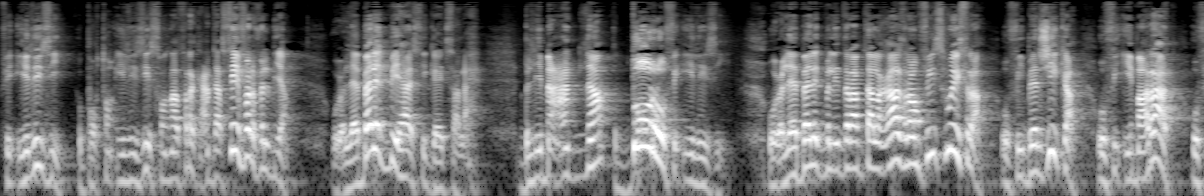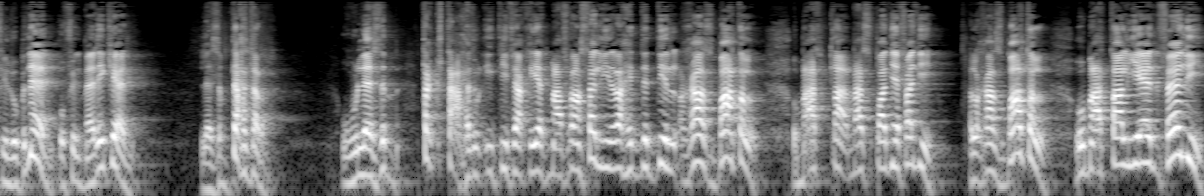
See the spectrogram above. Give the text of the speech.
في إليزي و pourtant إليزي Sonatrach عندها صفر في المية. وعلى بالك بها سي قايد صالح باللي ما عندنا دورو في إليزي. وعلى بالك باللي دراهم تاع الغاز راهم في سويسرا وفي بلجيكا وفي إمارات وفي لبنان وفي الامريكان لازم تحذر ولازم تقطع هذو الاتفاقيات مع فرنسا اللي راهي تدير الغاز باطل. ومع مع إسبانيا فاني الغاز باطل. ومع الطاليان فاني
